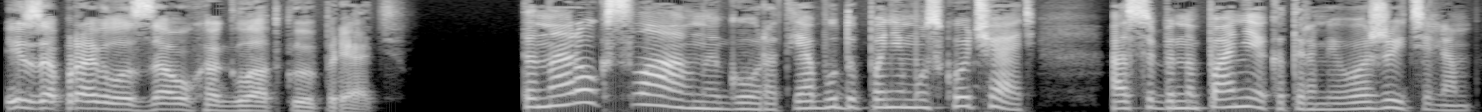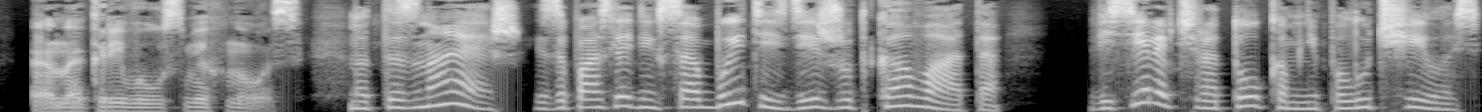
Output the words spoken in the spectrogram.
и заправила за ухо гладкую прядь. «Тонарок славный город, я буду по нему скучать. особенно по некоторым его жителям. Она криво усмехнулась. Но ты знаешь, из-за последних событий здесь жутковато. Веселье вчера толком не получилось.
